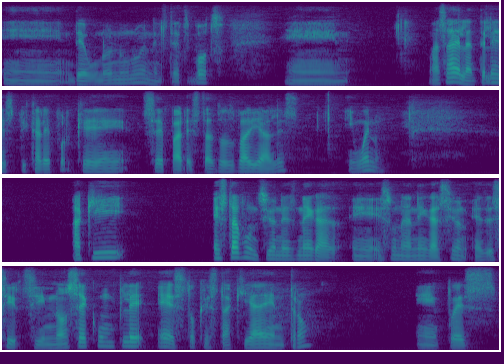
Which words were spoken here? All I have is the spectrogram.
eh, de uno en uno en el textbox. Eh, más adelante les explicaré por qué separé estas dos variables. Y bueno aquí esta función es, eh, es una negación, es decir, si no se cumple esto que está aquí adentro, eh, pues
